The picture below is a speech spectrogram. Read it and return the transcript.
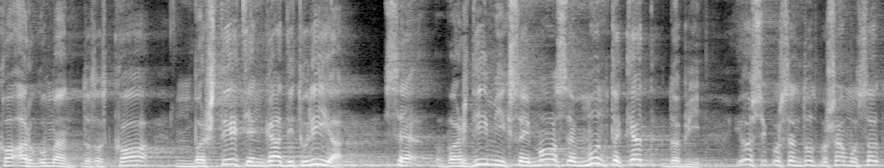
ka argument, do të thotë ka mbështetje nga dituria, se vazhdimi i kësaj mase mund të ketë dobi. Jo sikurse ndodh për shembull sot,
